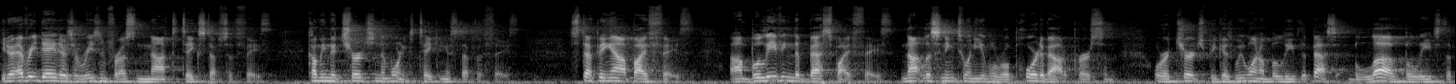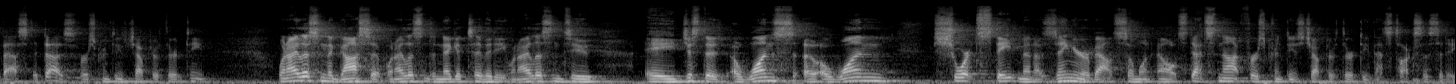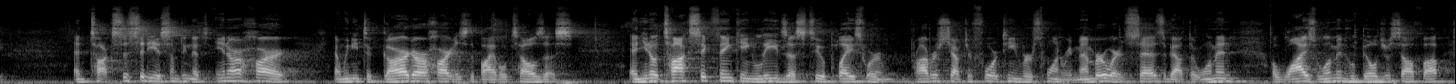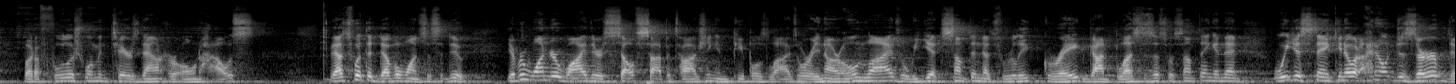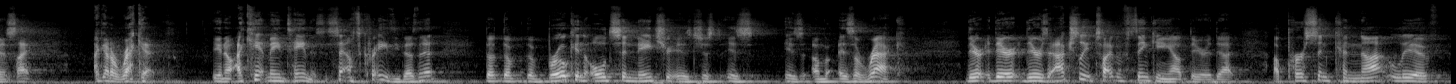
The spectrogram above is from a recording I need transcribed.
You know, every day there's a reason for us not to take steps of faith. Coming to church in the morning is taking a step of faith. Stepping out by faith. Um, believing the best by faith. Not listening to an evil report about a person or a church because we want to believe the best. Love believes the best. It does. 1 Corinthians chapter 13. When I listen to gossip, when I listen to negativity, when I listen to a just a, a one a, one short statement, a zinger about someone else, that's not 1 Corinthians chapter 13. That's toxicity. And toxicity is something that's in our heart, and we need to guard our heart as the Bible tells us. And you know, toxic thinking leads us to a place where in Proverbs chapter 14, verse 1, remember where it says about the woman, a wise woman who builds herself up, but a foolish woman tears down her own house? That's what the devil wants us to do. You ever wonder why there's self sabotaging in people's lives or in our own lives where we get something that's really great, and God blesses us with something, and then we just think, you know what, I don't deserve this. I, I got to wreck it. You know, I can't maintain this. It sounds crazy, doesn't it? The, the, the broken old sin nature is just is, is, a, is a wreck. There, there, there's actually a type of thinking out there that a person cannot live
